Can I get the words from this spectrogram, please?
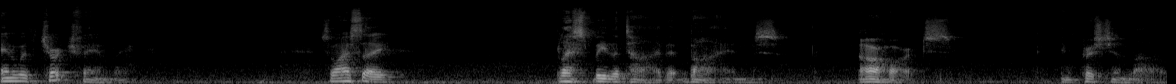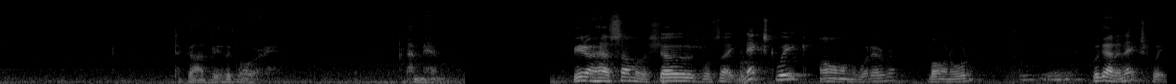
and with church family? So I say, Blessed be the tie that binds our hearts in Christian love. To God be the glory. Amen. You know how some of the shows will say next week on whatever, Law and Order? We got a next week.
